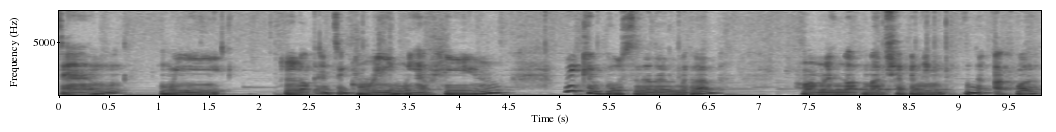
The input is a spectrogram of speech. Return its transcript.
then we look at the green we have here. We can boost it a little bit up. Probably not much happening in the aqua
